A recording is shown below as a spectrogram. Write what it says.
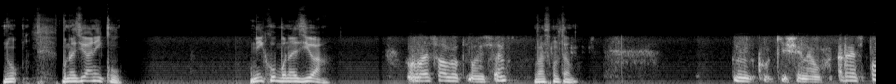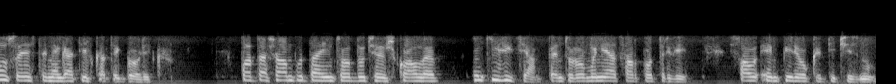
Nu. Bună ziua, Nicu! Nicu, bună ziua! Vă salut, Moise. Vă ascultăm. Nicu, Chișinău. Răspunsul este negativ categoric. Tot așa am putea introduce în școală Inchiziția. Pentru România s-ar potrivi. Sau empiriocriticismul.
